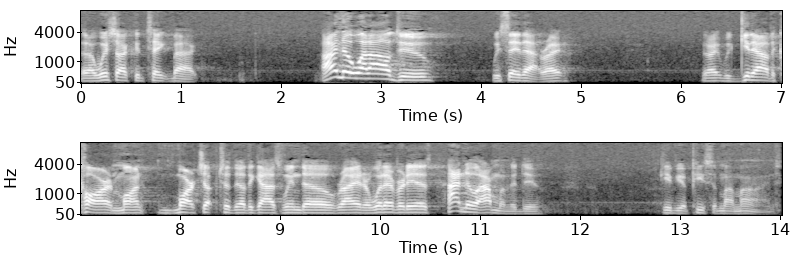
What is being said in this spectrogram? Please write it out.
that I wish I could take back. I know what I'll do. We say that, right? Right? We get out of the car and mon- march up to the other guy's window, right? Or whatever it is. I know I'm going to do. Give you a piece of my mind.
